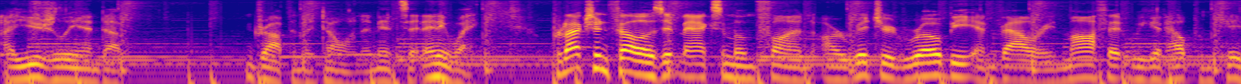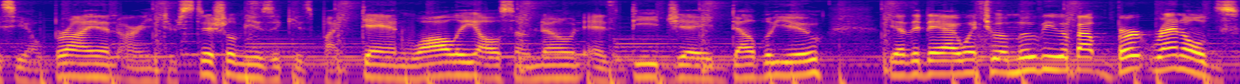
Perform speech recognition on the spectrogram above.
I usually end up dropping the dough on an instant. Anyway, production fellows at Maximum Fun are Richard Robey and Valerie Moffat. We get help from Casey O'Brien. Our interstitial music is by Dan Wally, also known as DJW. The other day I went to a movie about Burt Reynolds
